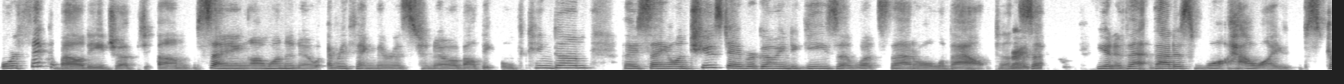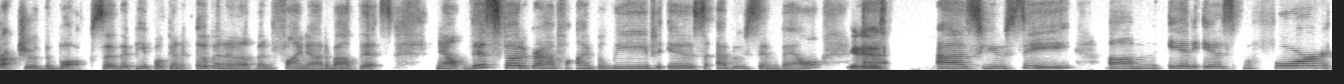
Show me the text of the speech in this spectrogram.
or think about Egypt, um, saying, I want to know everything there is to know about the Old Kingdom. They say, on Tuesday, we're going to Giza. What's that all about? And right. so, you know, that, that is what, how I structured the book so that people can open it up and find out about this. Now, this photograph, I believe, is Abu Simbel. It is. As you see, um, it is before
